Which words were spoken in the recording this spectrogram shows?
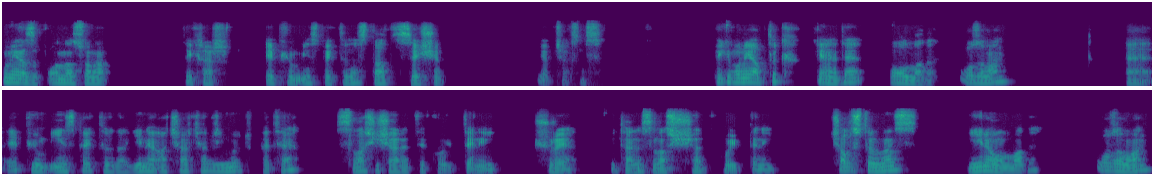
Bunu yazıp ondan sonra tekrar Appium Inspector'da Start Session yapacaksınız. Peki bunu yaptık. Gene de olmadı. O zaman e, Appium Inspector'da yine açarken Remote Path'e slash işareti koyup deneyin. Şuraya bir tane slash işareti koyup deneyin. Çalıştırdınız. Yine olmadı. O zaman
